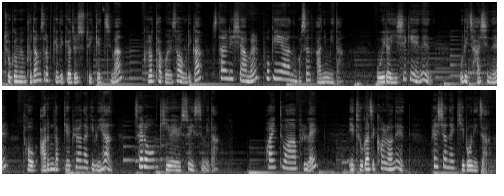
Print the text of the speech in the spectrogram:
조금은 부담스럽게 느껴질 수도 있겠지만 그렇다고 해서 우리가 스타일리시함을 포기해야 하는 것은 아닙니다. 오히려 이 시기에는 우리 자신을 더욱 아름답게 표현하기 위한 새로운 기회일 수 있습니다. 화이트와 블랙, 이 두 가지 컬러는 패션의 기본이자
